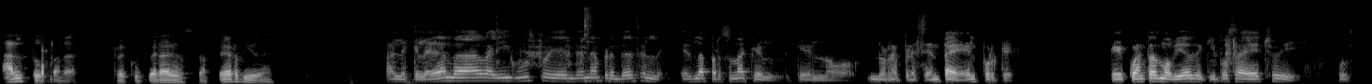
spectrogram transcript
alto para recuperar esa pérdida. Al que le hayan dado ahí gusto y en emprender es, el- es la persona que, que lo, lo representa a él, porque que cuántas movidas de equipos ha hecho y pues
